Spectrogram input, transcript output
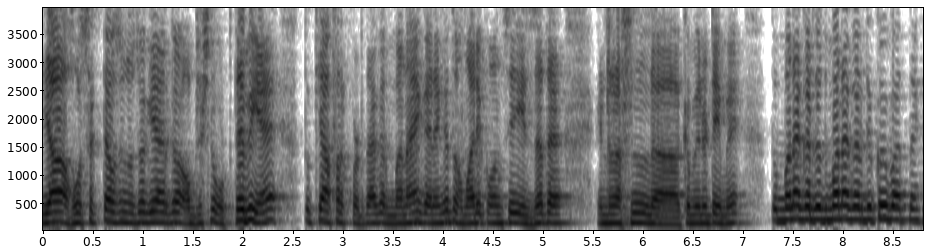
या हो सकता है उसने सोचा कि यार, अगर ऑब्जेक्शन उठते भी हैं तो क्या फ़र्क पड़ता है? अगर मना ही करेंगे तो हमारी कौन सी इज़्ज़त है इंटरनेशनल कम्युनिटी में? तो मना कर दे तो मना कर दे, कोई बात नहीं।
